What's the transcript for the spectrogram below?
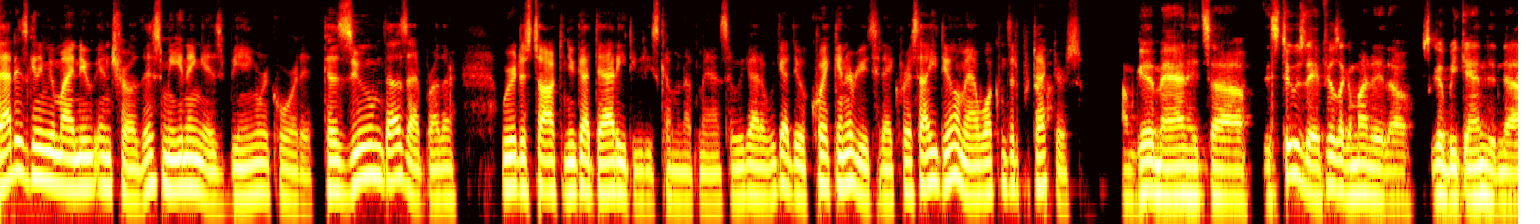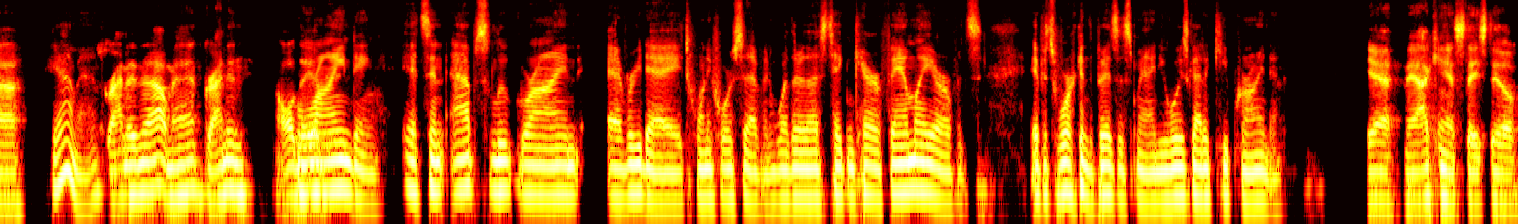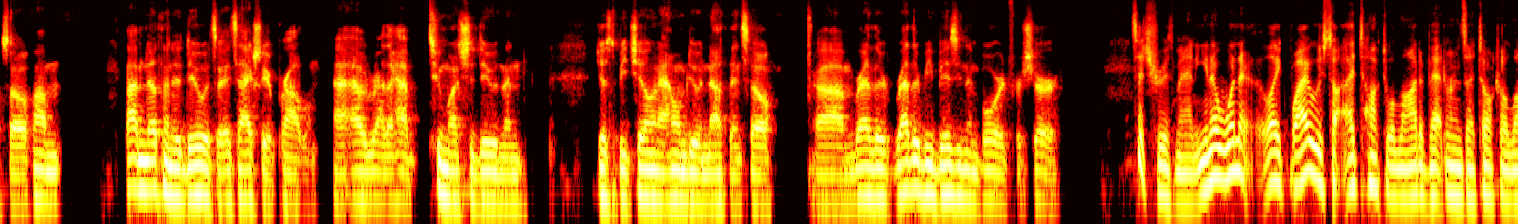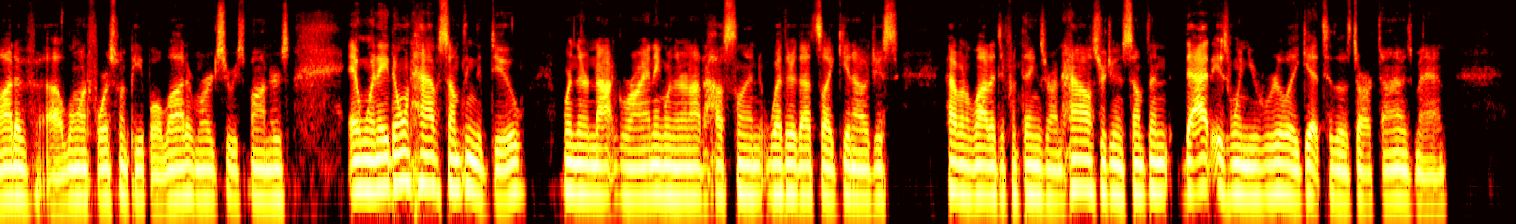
that is going to be my new intro. This meeting is being recorded because Zoom does that, brother. We were just talking. You got daddy duties coming up, man. So we got to we got to do a quick interview today. Chris, how you doing, man? Welcome to the Protectors. I'm good, man. It's uh it's Tuesday. It feels like a Monday though. It's a good weekend and uh yeah, man. Grinding it out, man. Grinding all day. Grinding. It's an absolute grind every day, 24/7, whether that's taking care of family or if it's if it's working the business, man. You always got to keep grinding. Yeah, man, I can't stay still. So if I'm if I have nothing to do, it's it's actually a problem. I, I would rather have too much to do than just be chilling at home doing nothing. So um, rather rather be busy than bored for sure. That's the truth, man. You know, when like why I always talk, I talk to a lot of veterans, I talk to a lot of uh, law enforcement people, a lot of emergency responders, and when they don't have something to do, when they're not grinding, when they're not hustling, whether that's like you know just having a lot of different things around the house or doing something, that is when you really get to those dark times, man.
